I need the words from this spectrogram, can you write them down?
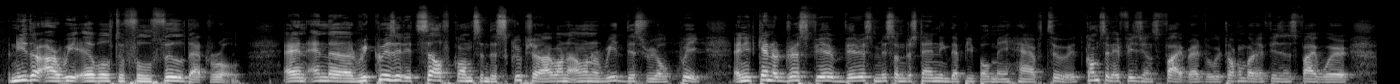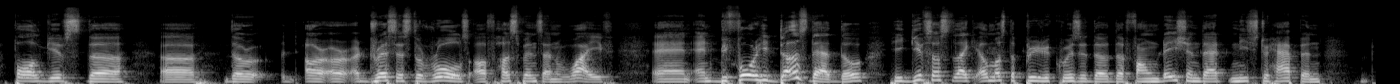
neither are we able to fulfill that role. And and the requisite itself comes in the scripture. I want i want to read this real quick. And it can address various misunderstanding that people may have too. It comes in ephesians 5 right? We're talking about ephesians 5 where paul gives the uh the or, or addresses the roles of husbands and wife. And and before he does that though he gives us like almost the prerequisite the the foundation that needs to happen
